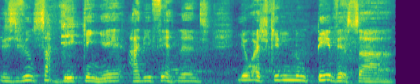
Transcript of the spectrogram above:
eles deviam saber quem é Ari Fernandes. E eu acho que ele não teve essa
